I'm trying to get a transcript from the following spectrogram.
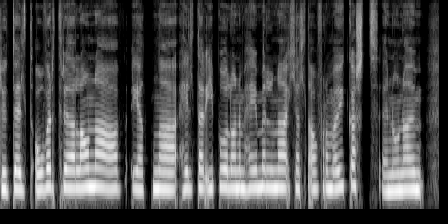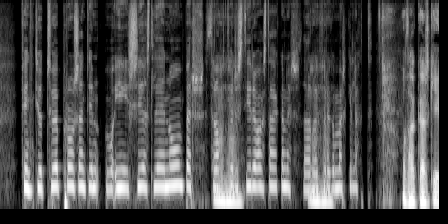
hlutdeild overtriða lána af hérna, heildar íbúðalánum heimilina hjælt áfram aukast en núna um 52% í síðastliði nógumber þrátt fyrir stýrivakstahækanir. Það er mm -hmm. fyrir merkilegt. Og það kannski,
